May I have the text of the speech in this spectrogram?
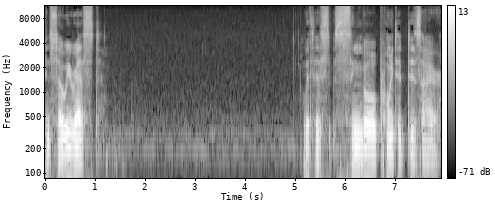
And so we rest with this single pointed desire.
